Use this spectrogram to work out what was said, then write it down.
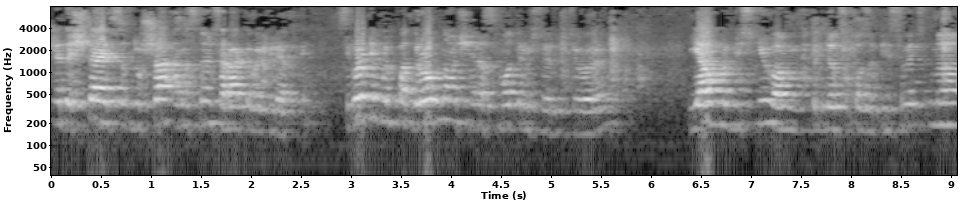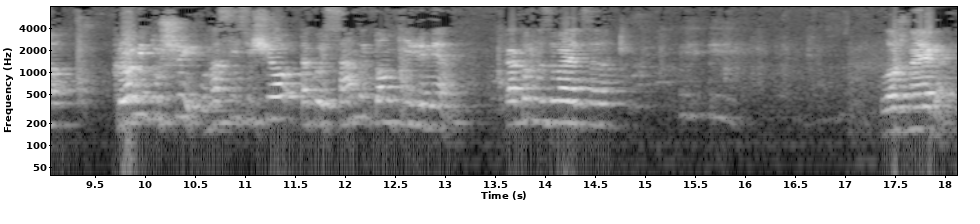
это считается душа, она становится раковой клеткой. Сегодня мы подробно очень рассмотрим всю эту теорию. Я вам объясню, вам придется позаписывать, но кроме души у нас есть еще такой самый тонкий элемент. Как он называется? Ложное эго.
